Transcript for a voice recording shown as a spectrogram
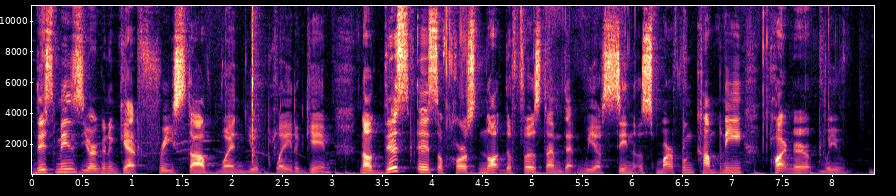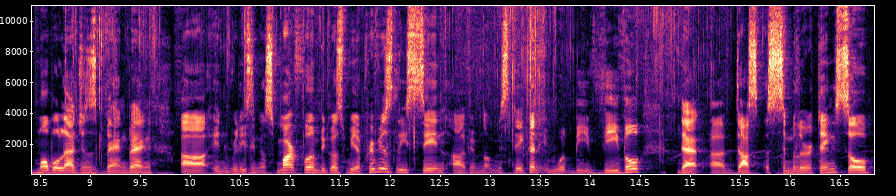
this means you're going to get free stuff when you play the game. Now, this is of course not the first time that we have seen a smartphone company partner with Mobile Legends Bang Bang uh, in releasing a smartphone because we have previously seen, uh, if I'm not mistaken, it would be Vivo that uh, does a similar thing. So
